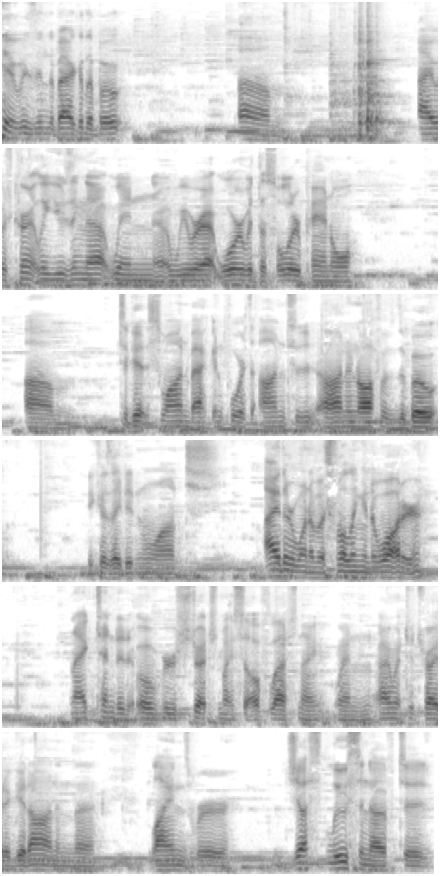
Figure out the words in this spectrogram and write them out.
it was in the back of the boat. Um, I was currently using that when uh, we were at war with the solar panel um, to get Swan back and forth onto on and off of the boat because I didn't want either one of us falling into water. And I tended to overstretch myself last night when I went to try to get on, and the lines were just loose enough to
